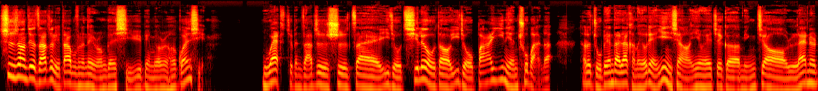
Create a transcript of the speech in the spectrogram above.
事实上，这个杂志里大部分的内容跟洗浴并没有任何关系。Wet 这本杂志是在1976到1981年出版的。它的主编大家可能有点印象，因为这个名叫 Leonard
